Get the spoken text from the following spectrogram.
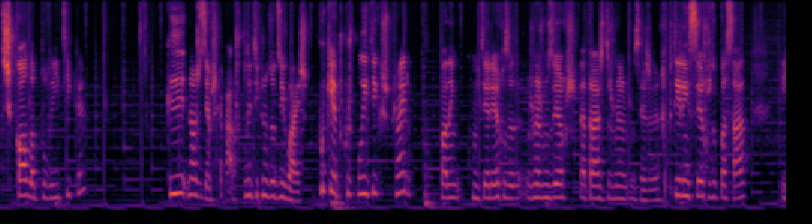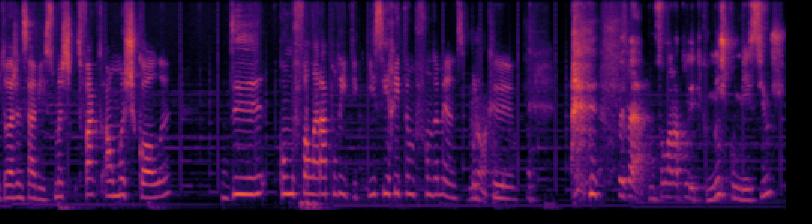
de escola política, que nós dizemos que os políticos não são todos iguais. Porquê? Porque os políticos, primeiro, podem cometer erros, os mesmos erros atrás dos mesmos, ou seja, repetirem-se erros do passado, e toda a gente sabe isso, mas de facto há uma escola de como falar a político. E isso irrita-me profundamente, porque. Pois é, como falar a político nos comícios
